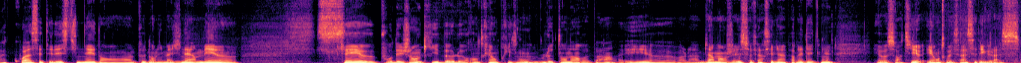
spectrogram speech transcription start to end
à quoi c'était destiné dans, un peu dans l'imaginaire, mais c'est pour des gens qui veulent rentrer en prison le temps d'un repas et voilà, bien manger, se faire sévir par des détenus et ressortir. Et on trouvait ça assez dégueulasse.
